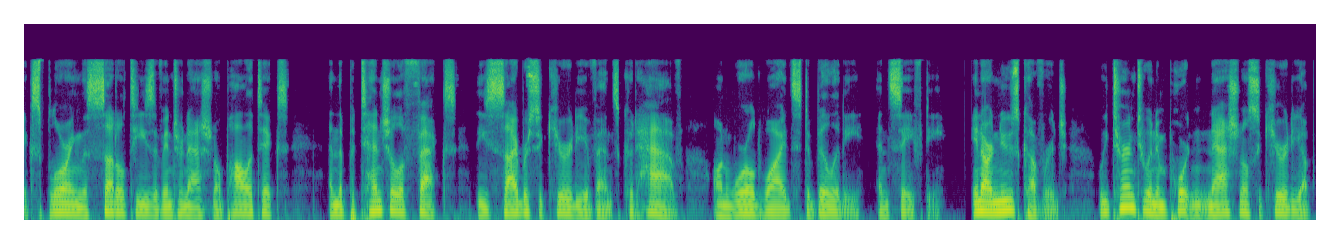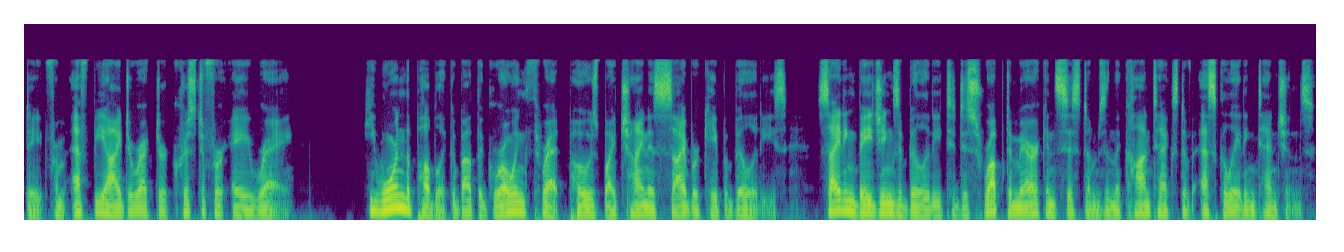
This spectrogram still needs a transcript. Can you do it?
exploring the subtleties of international politics and the potential effects these cybersecurity events could have on worldwide stability and safety. In our news coverage, we turn to an important national security update from FBI Director Christopher A. Wray. He warned the public about the growing threat posed by China's cyber capabilities, citing Beijing's ability to disrupt American systems in the context of escalating tensions.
